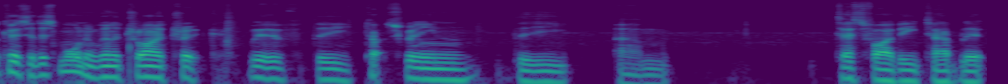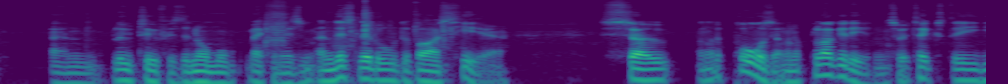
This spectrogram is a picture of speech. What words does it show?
Okay, so this morning we're going to try a trick with the touchscreen, the um, Tab S5e tablet, and Bluetooth is the normal mechanism, and this little device here. So I'm going to pause it, I'm going to plug it in, so it takes the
